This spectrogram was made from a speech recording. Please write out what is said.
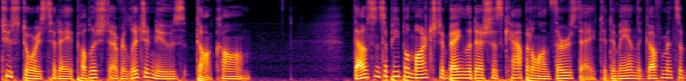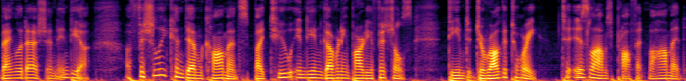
Two stories today published at religionnews.com. Thousands of people marched in Bangladesh's capital on Thursday to demand the governments of Bangladesh and India officially condemn comments by two Indian governing party officials deemed derogatory to Islam's prophet Muhammad.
